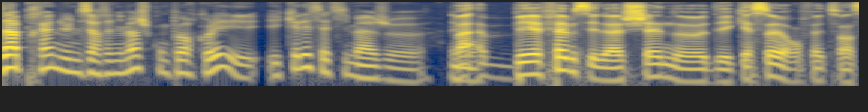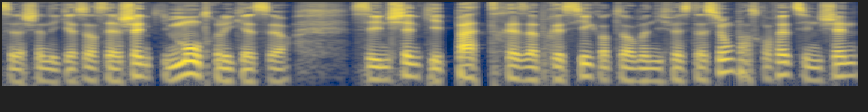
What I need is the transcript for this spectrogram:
apprennent une certaine image qu'on peut recoller. Et, quelle est cette image euh, Nemo Bah, BFM, c'est la chaîne euh, des casseurs, en fait. Enfin, c'est la chaîne des casseurs, c'est la chaîne qui montre les casseurs. C'est une chaîne qui est pas très appréciée quand tu es en manifestation parce qu'en fait, c'est une chaîne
